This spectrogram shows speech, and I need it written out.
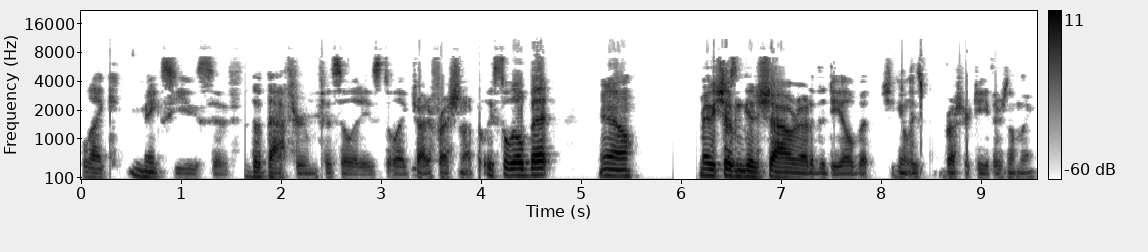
like makes use of the bathroom facilities to like try to freshen up at least a little bit. You know, maybe she doesn't get a shower out of the deal, but she can at least brush her teeth or something.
